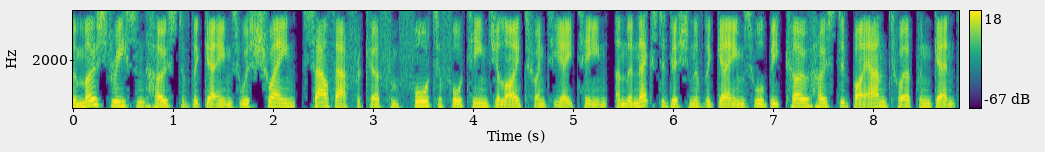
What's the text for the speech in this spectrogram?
The most recent host of the Games was Tshwane, South Africa from 4 to 14 July 2018, and the next edition of the Games will be co-hosted by Antwerp and Ghent,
